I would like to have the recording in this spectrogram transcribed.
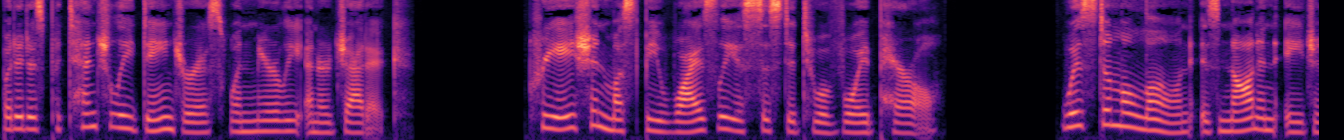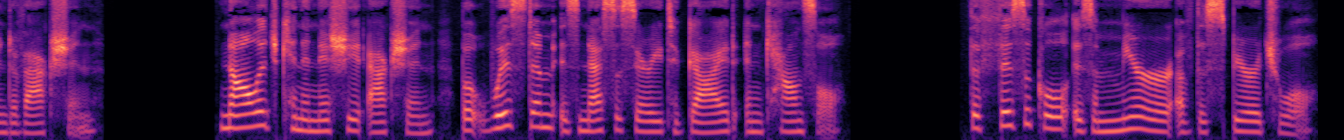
but it is potentially dangerous when merely energetic. Creation must be wisely assisted to avoid peril. Wisdom alone is not an agent of action. Knowledge can initiate action, but wisdom is necessary to guide and counsel. The physical is a mirror of the spiritual.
